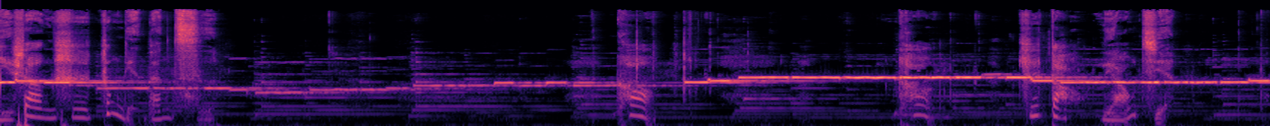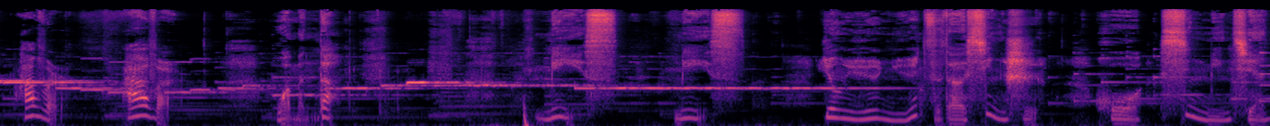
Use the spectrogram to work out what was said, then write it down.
以上是重点单词。：con，con，知道、了解。our，our，我们的。miss，miss，用于女子的姓氏或姓名前，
